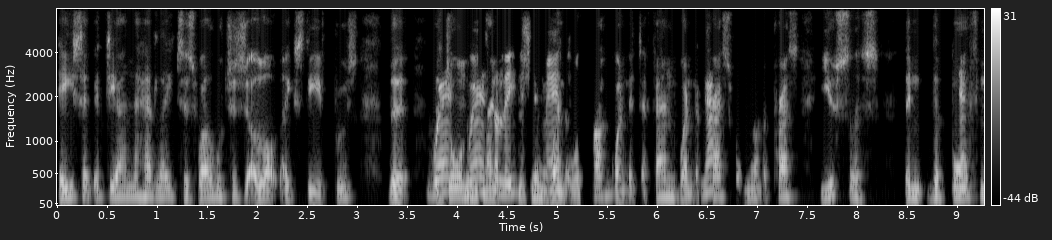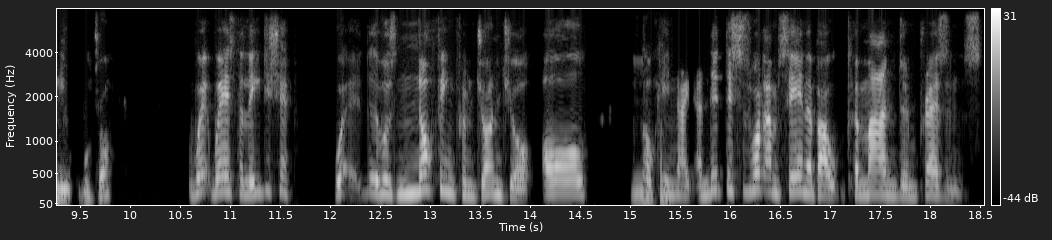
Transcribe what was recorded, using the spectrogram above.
He's like a deer in the headlights as well, which is a lot like Steve Bruce. The Where, don't where's the when- leadership, when to attack, when to defend, when to Yeah. press, when not to press. Useless. Then they both need to be dropped. Where, where's the leadership? There was nothing from John Joe all fucking night. And thi- this is what I'm saying about command and presence.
